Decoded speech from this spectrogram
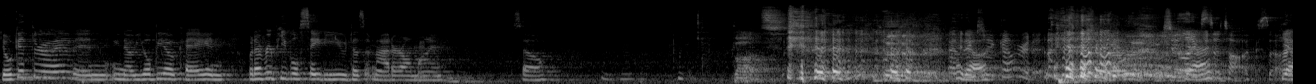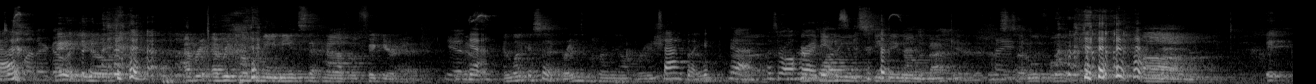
you'll get through it and, you know, you'll be okay and whatever people say to you doesn't matter online. So, Thoughts? I, think know. she covered it. Hey, she Yeah. likes to talk, so Yeah. I just let her go with you it. know, every every company needs to have a figurehead. You Yes. know? Yeah. And like I said, brains behind the operation. Exactly. you know? Yeah, Uh, those are all her you're plotting ideas. and scheming on the back end, and that's totally fine. um, it,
